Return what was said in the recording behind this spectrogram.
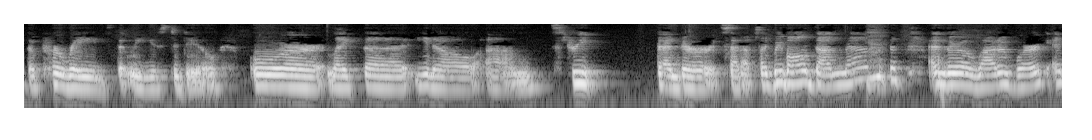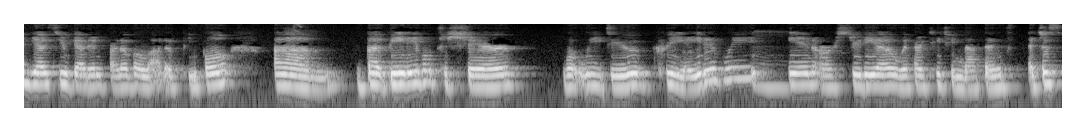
the parades that we used to do or like the you know um, street vendor setups like we've all done them and they're a lot of work and yes you get in front of a lot of people um, but being able to share what we do creatively mm. in our studio with our teaching methods. It just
